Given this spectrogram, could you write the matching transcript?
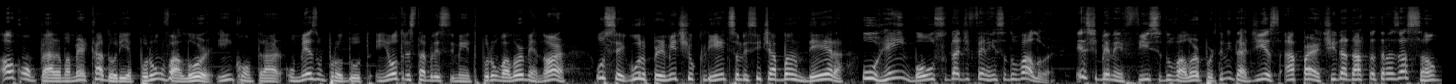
ao comprar uma mercadoria por um valor e encontrar o mesmo produto em outro estabelecimento por um valor menor, o seguro permite que o cliente solicite a bandeira, o reembolso da diferença do valor. Este benefício do valor por 30 dias a partir da data da transação.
